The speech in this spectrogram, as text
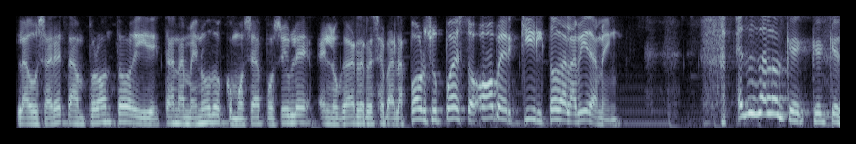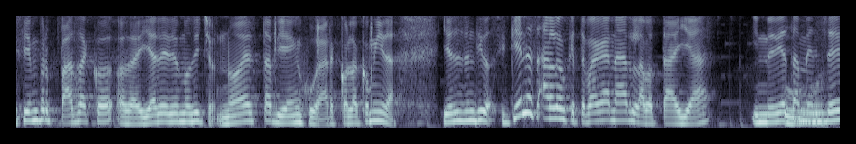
la usaré tan pronto y tan a menudo como sea posible en lugar de reservarla. Por supuesto, overkill toda la vida, men. Eso es algo que, que- que siempre pasa, o sea, ya les hemos dicho, no está bien jugar con la comida. Y ese sentido, si tienes algo que te va a ganar la batalla, inmediatamente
